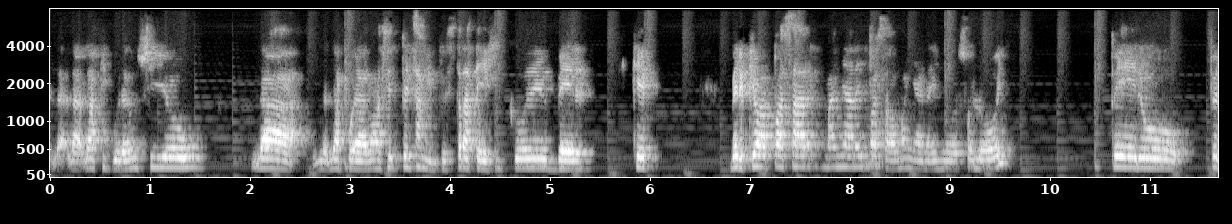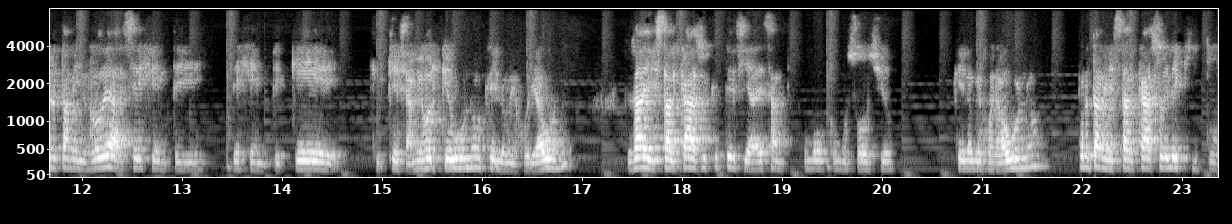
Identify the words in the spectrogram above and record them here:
la, la, figura de un CEO la, la puede dar más el pensamiento estratégico de ver qué, ver qué va a pasar mañana y pasado mañana y no solo hoy, pero, pero también rodearse de gente, de gente que, que, sea mejor que uno, que lo mejore a uno. Entonces ahí está el caso que te decía de Santi como, como socio, que lo mejora a uno, pero también está el caso del equipo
